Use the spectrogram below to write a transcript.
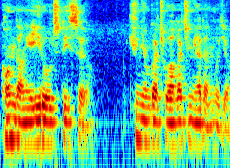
건강에 이로울 수도 있어요. 균형과 조화가 중요하다는 거죠.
